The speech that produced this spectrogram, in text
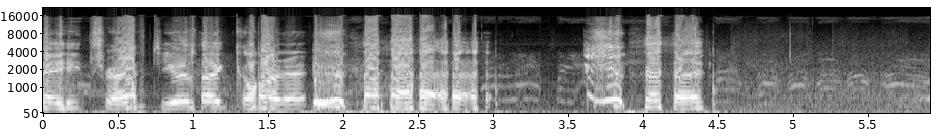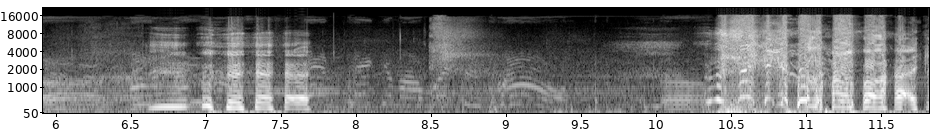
I he trapped you in the corner. Oh, what?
